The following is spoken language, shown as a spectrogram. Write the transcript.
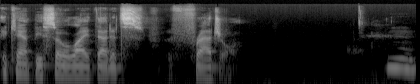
it can't be so light that it's fragile. Mm.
